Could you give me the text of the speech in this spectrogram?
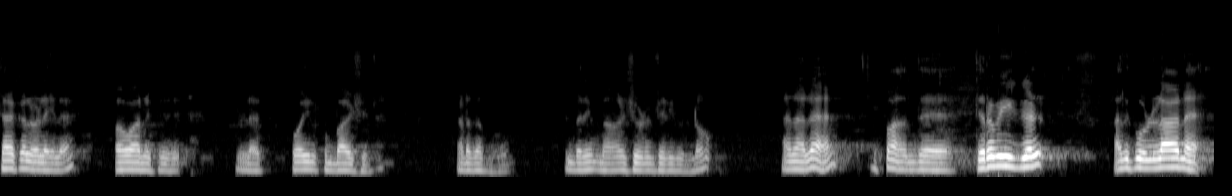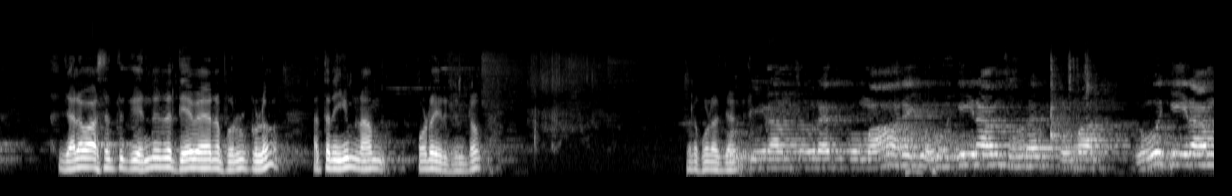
சரக்கல் விலையில் பகவானுக்கு உள்ள கோயில் கும்பாபிஷேகம் நடத்த போகும் என்பதையும் மகிழ்ச்சியுடன் தெரிவிக்கின்றோம். அதனால் இப்போ அந்த திறவிகள் அதுக்கு உள்ளான ஜலவாசத்துக்கு என்னென்ன தேவையான பொருட்களோ அத்தனையும் நாம் கூட இருக்கின்றோம். கூட ஜாமி ராம் சூரத் குமார் யோகி சூரத் ராம்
